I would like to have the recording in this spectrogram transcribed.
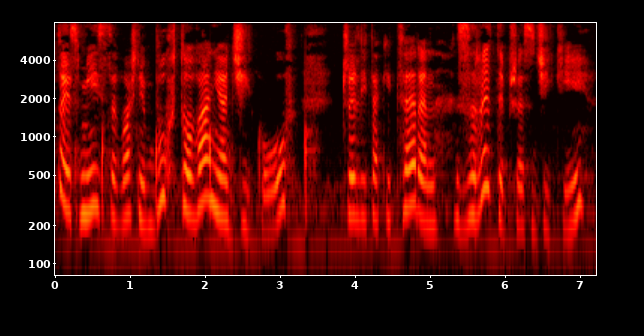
Tutaj jest miejsce właśnie buchtowania dzików, czyli taki teren zryty przez dziki.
